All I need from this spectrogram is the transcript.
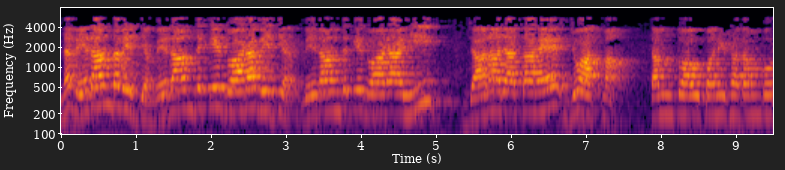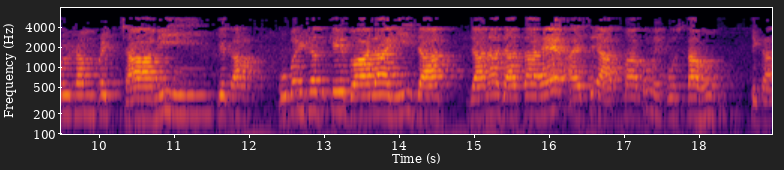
न वेदांत वेद्यम। वेदांत के द्वारा वेद्य। वेदांत के द्वारा ही जाना जाता है जो आत्मा। तम तो उपनिषदम पुरुषम पृछामी ये कहा उपनिषद के द्वारा ही जा, जाना जाता है ऐसे आत्मा को मैं पूछता हूँ। ठीक है?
